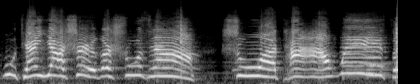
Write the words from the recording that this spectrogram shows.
普天下十个属相，说他为尊。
